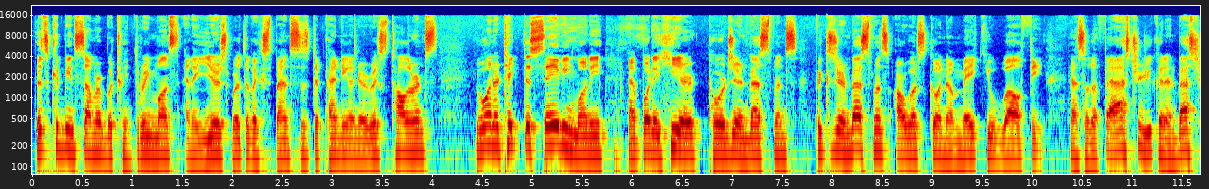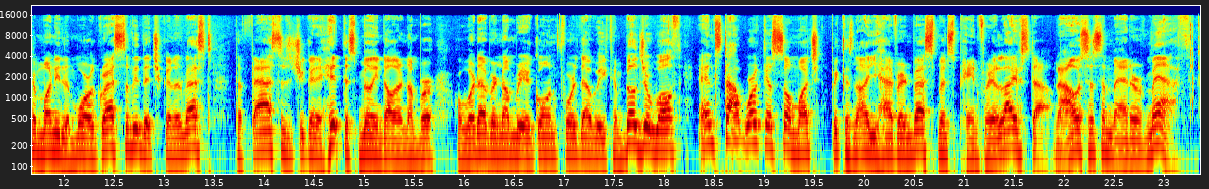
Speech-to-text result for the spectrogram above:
this could mean somewhere between three months and a year's worth of expenses depending on your risk tolerance. You want to take this saving money and put it here towards your investments because your investments are what's going to make you wealthy. And so the faster you can invest your money, the more aggressively that you can invest, the faster that you're going to hit this million dollar number or whatever number you're going for. That way you can build your wealth and stop working so much because now you have your investments paying for your lifestyle. Now it's just a matter of math.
